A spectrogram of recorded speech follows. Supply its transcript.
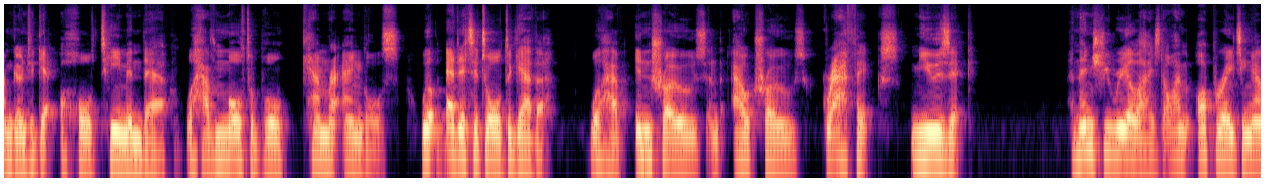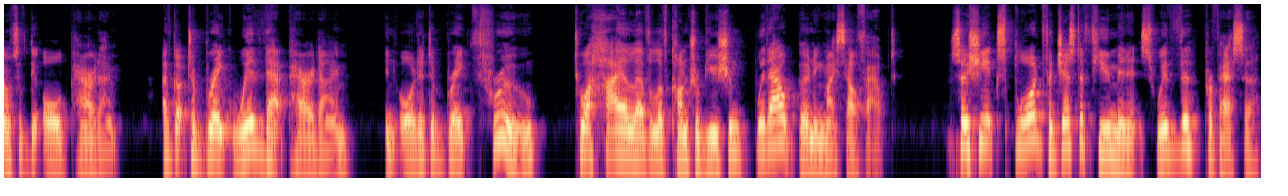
I'm going to get a whole team in there. We'll have multiple camera angles. We'll edit it all together. We'll have intros and outros, graphics, music. And then she realized, oh, I'm operating out of the old paradigm. I've got to break with that paradigm in order to break through to a higher level of contribution without burning myself out. So she explored for just a few minutes with the professor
